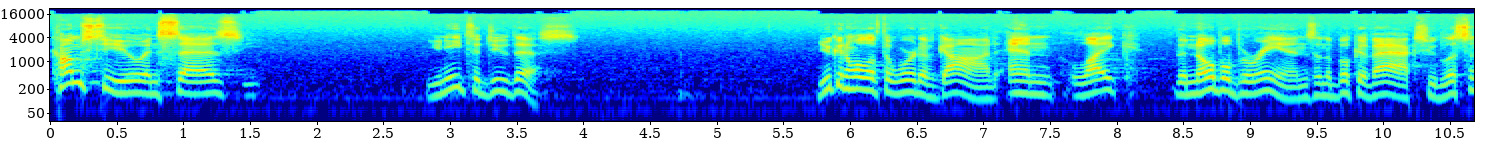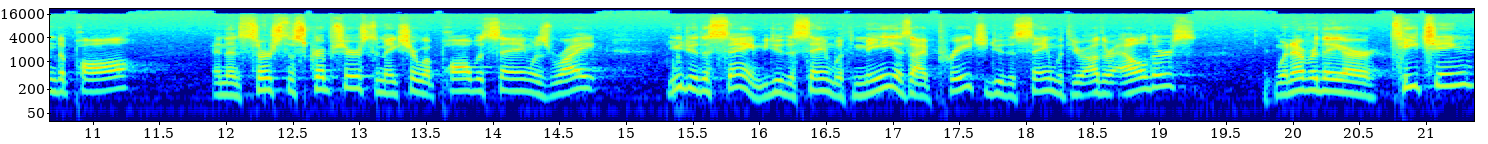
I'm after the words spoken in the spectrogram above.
comes to you and says, You need to do this, you can hold up the Word of God and, like the noble Bereans in the book of Acts who listened to Paul and then searched the Scriptures to make sure what Paul was saying was right, you do the same. You do the same with me as I preach, you do the same with your other elders. Whenever they are teaching,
